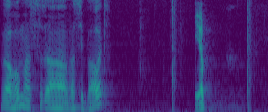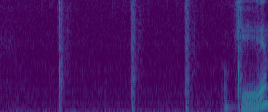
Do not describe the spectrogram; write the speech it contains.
Warum hast du da was gebaut? Ja. Okay.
